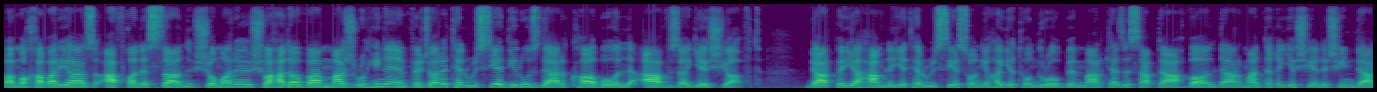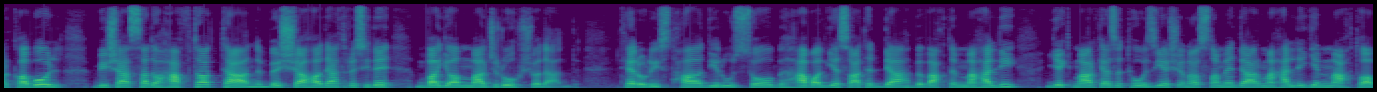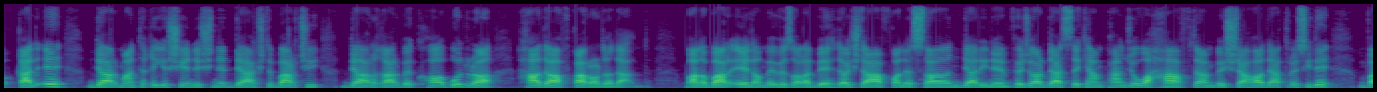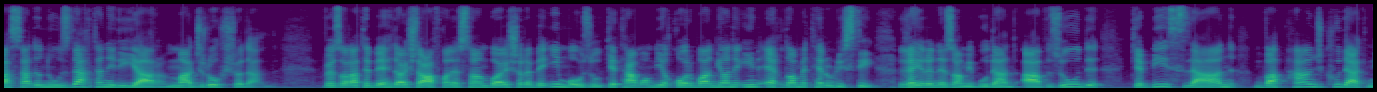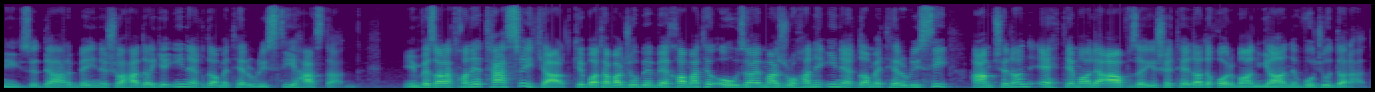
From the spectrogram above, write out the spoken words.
و اما خبری از افغانستان شمار شهدا و مجروحین انفجار تروریستی دیروز در کابل افزایش یافت. در پی حمله تروریستی سنی های تندرو به مرکز ثبت احوال در منطقه شیانشین در کابل بیش از 170 تن به شهادت رسیده و یا مجروح شدند. تروریست ها دیروز صبح حوالی ساعت ده به وقت محلی یک مرکز توزیع شناسنامه در محله محتاب قلعه در منطقه شنشین دشت برچی در غرب کابل را هدف قرار دادند. بنابر اعلام وزارت بهداشت افغانستان در این انفجار دست کم 57 تن به شهادت رسیده و 119 تن دیگر مجروح شدند. وزارت بهداشت افغانستان با اشاره به این موضوع که تمامی قربانیان این اقدام تروریستی غیر نظامی بودند افزود که 20 زن و 5 کودک نیز در بین شهدای این اقدام تروریستی هستند. این وزارتخانه تصریح کرد که با توجه به وخامت اوضاع مجروحان این اقدام تروریستی همچنان احتمال افزایش تعداد قربانیان وجود دارد.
